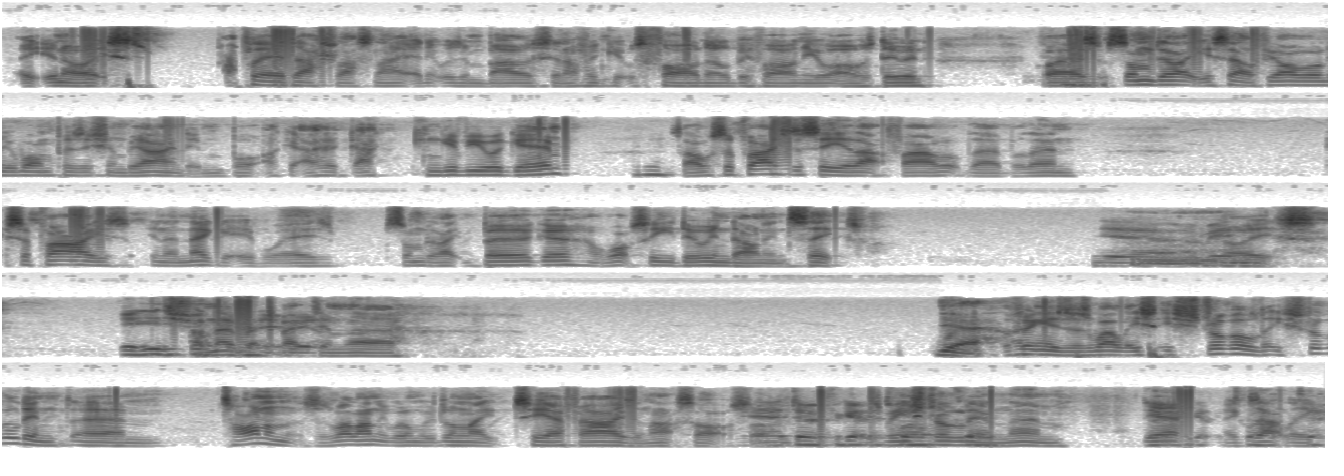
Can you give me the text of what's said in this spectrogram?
You know, it's I played Ash last night and it was embarrassing. I think it was 4 0 before I knew what I was doing. Whereas somebody like yourself, you're only one position behind him, but I, I, I can give you a game. Mm. So I was surprised to see you that far up there, but then surprised in a negative way is somebody like Berger. What's he doing down in sixth? Yeah, I mm. mean, no, it's, it is. I never expect really. him there. Yeah. The thing is, as well, he's, he's struggled. He struggled in um, tournaments as well, hasn't he? When we've done like TFIs and that sort of stuff. Yeah, don't forget he's the been struggling too. in them. Don't Yeah, the exactly.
